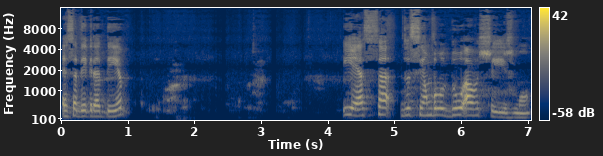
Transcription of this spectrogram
Essa degradê e essa do símbolo do autismo.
